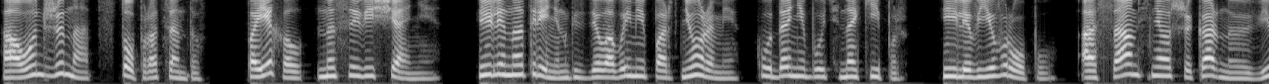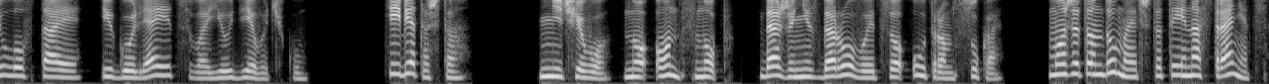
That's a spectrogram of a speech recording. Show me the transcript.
А он женат, сто процентов. Поехал на совещание. Или на тренинг с деловыми партнерами куда-нибудь на Кипр. Или в Европу. А сам снял шикарную виллу в Тае и гуляет свою девочку. «Тебе-то что?» «Ничего, но он сноб. Даже не здоровается утром, сука. Может, он думает, что ты иностранец?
